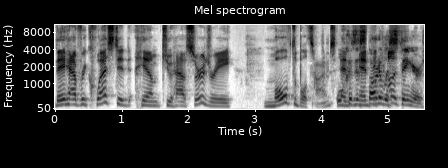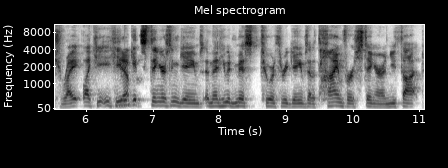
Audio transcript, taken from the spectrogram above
They have requested him to have surgery multiple times. Well, And- because it started with stingers, right? Like he, he Yep. would get stingers in games, and then he would miss two or three games at a time for a stinger, and you thought,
